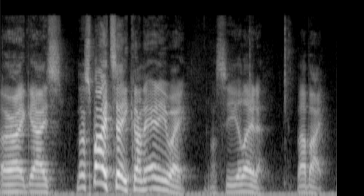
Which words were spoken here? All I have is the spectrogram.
All right, guys. That's my take on it anyway. I'll see you later. Bye-bye.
